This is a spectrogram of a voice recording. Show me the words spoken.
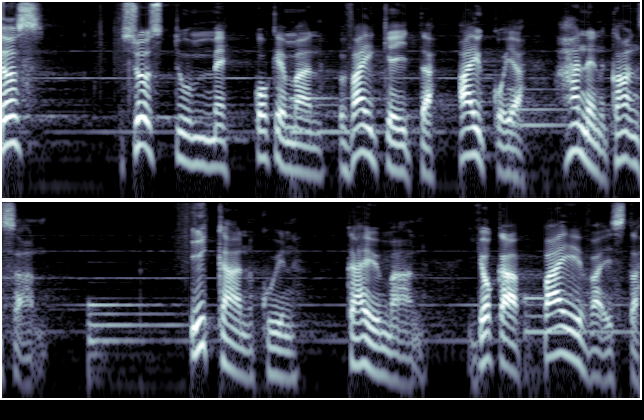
Jos suostumme kokemaan vaikeita aikoja hänen kanssaan, ikään kuin käymään joka päiväistä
